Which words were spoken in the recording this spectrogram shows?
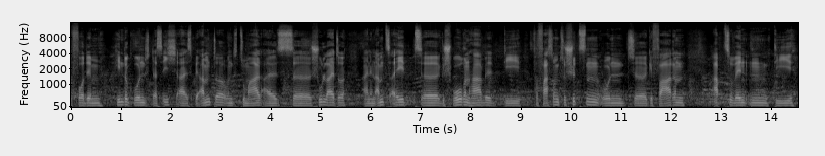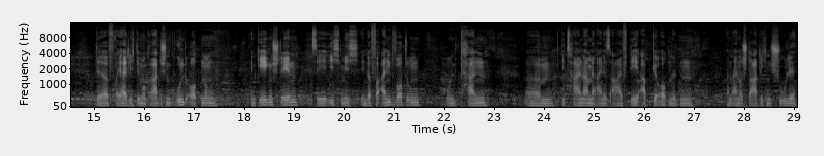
Vor dem Hintergrund, dass ich als Beamter und zumal als äh, Schulleiter einen Amtseid äh, geschworen habe, die Verfassung zu schützen und äh, Gefahren abzuwenden, die der freiheitlich-demokratischen Grundordnung entgegenstehen, sehe ich mich in der Verantwortung und kann ähm, die Teilnahme eines AfD-Abgeordneten an einer staatlichen Schule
